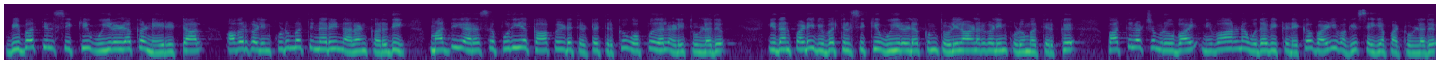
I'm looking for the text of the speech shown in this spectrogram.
விபத்தில் சிக்கி உயிரிழக்க நேரிட்டால் அவர்களின் குடும்பத்தினரின் நலன் கருதி மத்திய அரசு புதிய காப்பீடு திட்டத்திற்கு ஒப்புதல் அளித்துள்ளது. இதன்படி விபத்தில் சிக்கி உயிரிழக்கும் தொழிலாளர்களின் குடும்பத்திற்கு பத்து லட்சம் ரூபாய் நிவாரண உதவி கிடைக்க வழிவகை செய்யப்பட்டுள்ளது.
